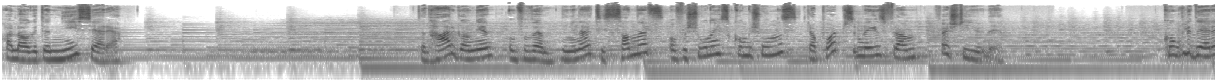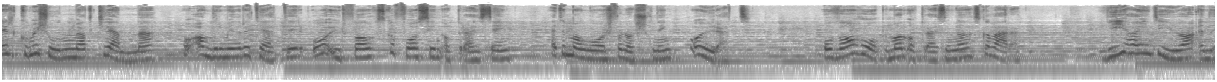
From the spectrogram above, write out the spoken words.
har laget en ny serie denne gangen om forventningene til Sannhets- og forsoningskommisjonens rapport som legges fram 1.6. Konkluderer kommisjonen med at kvenene og andre minoriteter og urfolk skal få sin oppreisning etter mange års fornorskning og urett. Og hva håper man oppreisninga skal være? Vi har intervjua en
